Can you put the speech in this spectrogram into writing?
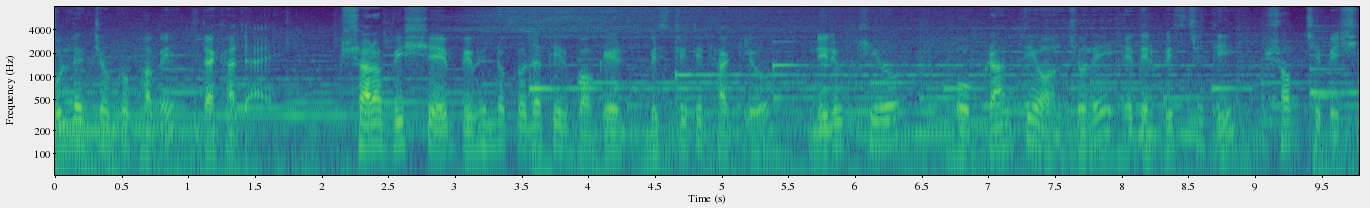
উল্লেখযোগ্যভাবে দেখা যায়। সারা বিশ্বে বিভিন্ন প্রজাতির বকের বিস্তৃতি থাকলেও নিরক্ষীয় ও ক্রান্তীয় অঞ্চলে এদের বিস্তৃতি সবচেয়ে বেশি।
